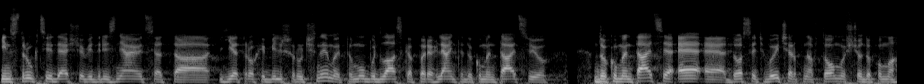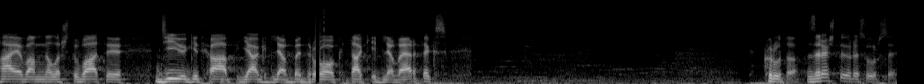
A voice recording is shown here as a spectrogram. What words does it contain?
інструкції дещо відрізняються та є трохи більш ручними, тому, будь ласка, перегляньте документацію. Документація ЕЕ досить вичерпна в тому, що допомагає вам налаштувати дію GitHub як для Bedrock, так і для Vertex. Круто. Зрештою, ресурси.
